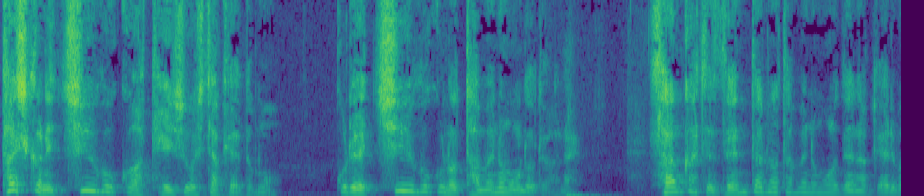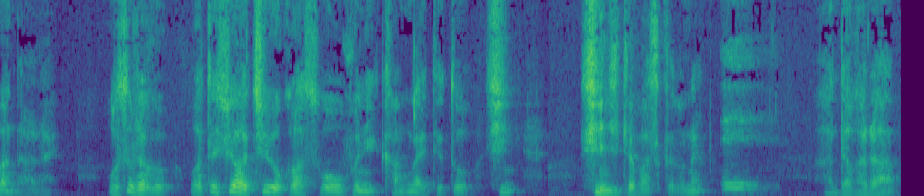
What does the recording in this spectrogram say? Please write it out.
確かに中国は提唱したけれどもこれは中国のためのものではない。参加者全体のためのものでなければならないおそらく私は中国はそういうふうに考えてると信じてますけどね、えー、だから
